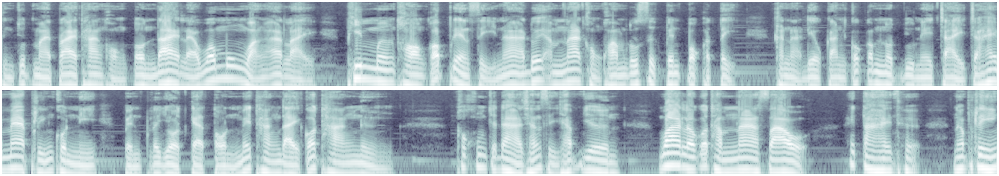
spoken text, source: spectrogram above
ถึงจุดหมายปลายทางของตนได้แล้วว่ามุ่งหวังอะไรพิมพ์เมืองทองก็เปลี่ยนสีหน้าด้วยอำนาจของความรู้สึกเป็นปกติ ขณะเดียวกันก็กำหนดอยู่ในใจจะให้แม่พลิงคนนี้เป็นประโยชน์แก่ตนไม่ทางใดก็ทางหนึ่ง เขาคงจะด่าฉันสียยับเยิน ว่าเราก็ทำหน้าเศร้า ให้ตายเถอะนะพริง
